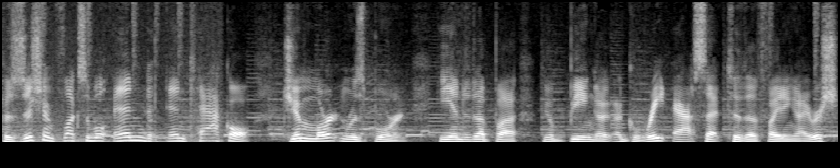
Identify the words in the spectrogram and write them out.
position flexible end and tackle. Jim Martin was born. He ended up, uh, you know, being a, a, great asset to the Fighting Irish,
